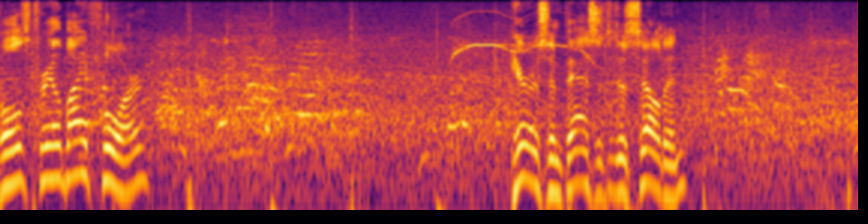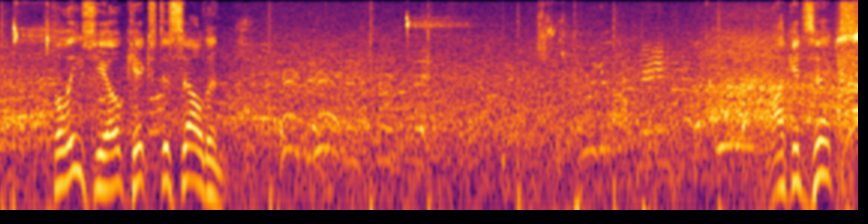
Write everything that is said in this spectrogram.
Bulls trail by four. Harrison passes to Selden. Felicio kicks to Selden. Clock at six.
